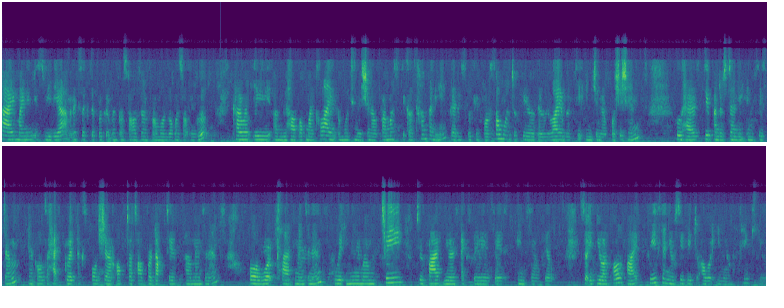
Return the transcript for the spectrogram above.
Hi, my name is Vidya. I'm an executive recruitment consultant from Monroe Consulting Group. Currently, on behalf of my client, a multinational pharmaceutical company that is looking for someone to fill the reliability engineer position who has deep understanding in system and also has great exposure of total productive uh, maintenance or world-class maintenance with minimum three to five years experiences So if you are qualified, please send your CV to our email. Thank you.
